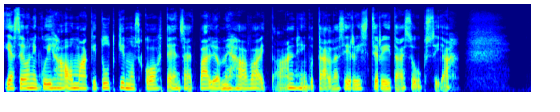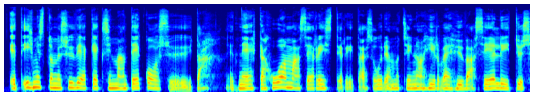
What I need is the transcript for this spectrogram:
ja se on niin kuin ihan omakin tutkimuskohteensa, että paljon me havaitaan niin kuin tällaisia ristiriitaisuuksia. Että ihmiset on myös hyviä keksimään tekosyitä, että ne ehkä huomaa sen ristiriitaisuuden, mutta siinä on hirveän hyvä selitys,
